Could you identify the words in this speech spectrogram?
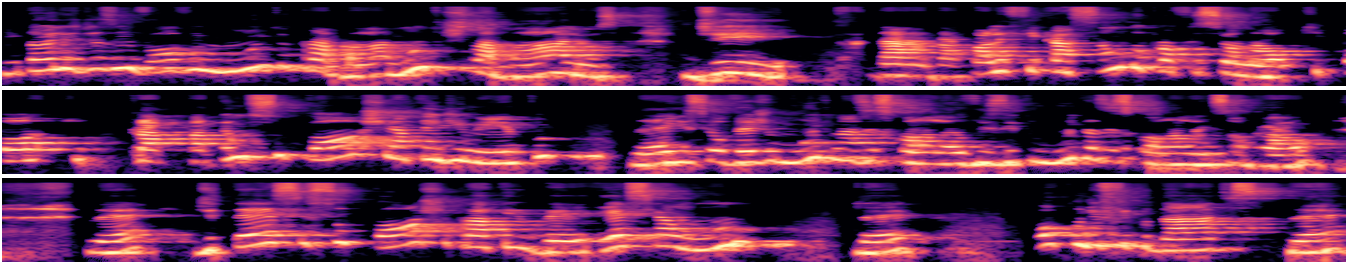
Então, eles desenvolvem muito trabalho, muitos trabalhos de, da, da qualificação do profissional que, para ter um suporte em atendimento, né? Isso eu vejo muito nas escolas, eu visito muitas escolas lá em Sobral, né? De ter esse suporte para atender esse aluno, né? Ou com dificuldades, né?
